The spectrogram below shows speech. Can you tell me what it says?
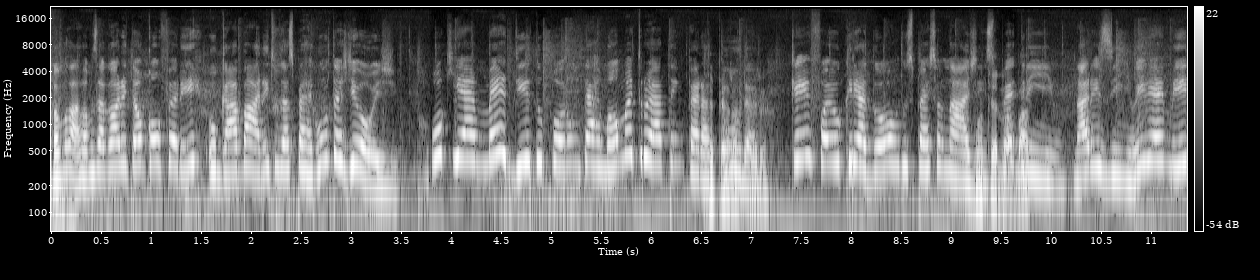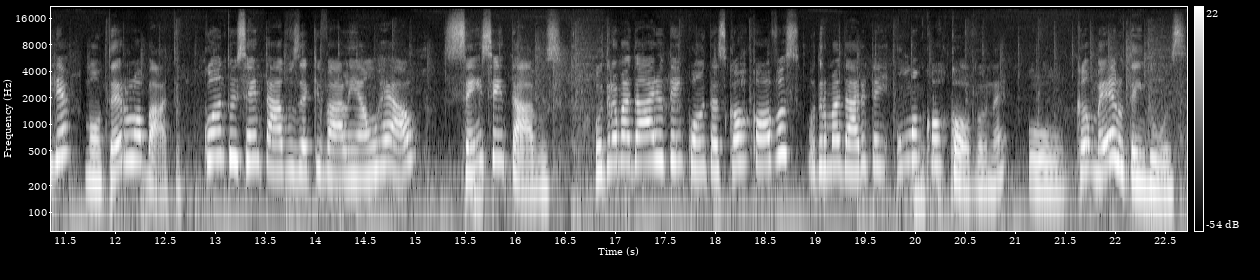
Vamos lá, vamos agora então conferir o gabarito das perguntas de hoje. O que é medido por um termômetro é a temperatura. Temperatura. Quem foi o criador dos personagens Monteiro Lobato. Pedrinho, Narizinho e Emília? Monteiro Lobato. Quantos centavos equivalem a um real? 100 centavos. O dromedário tem quantas corcovas? O dromedário tem uma corcova, né? O camelo tem duas.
